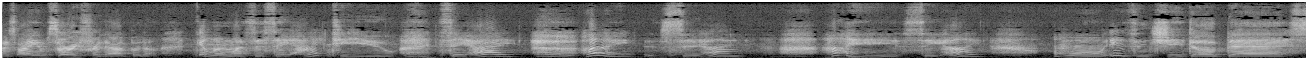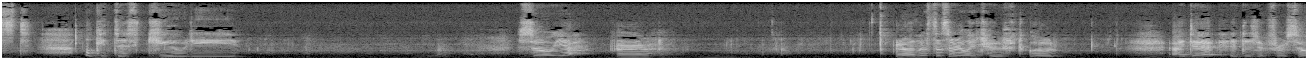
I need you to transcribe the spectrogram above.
Guys, I am sorry for that, but someone wants to say hi to you. Say hi. Hi. Say hi. Hi. Say hi. Oh, isn't she the best? Look at this cutie. So, yeah. Mm. No, this doesn't really taste good. I did it, it did it first, so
